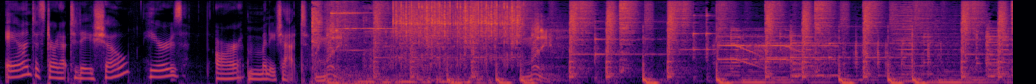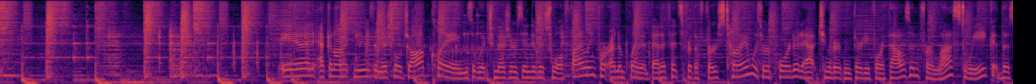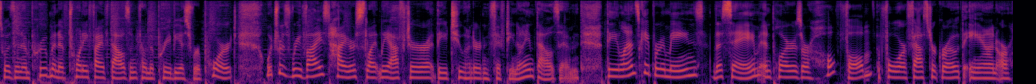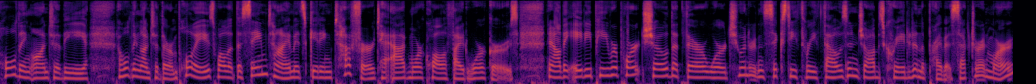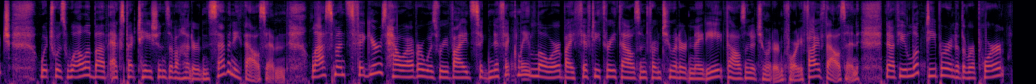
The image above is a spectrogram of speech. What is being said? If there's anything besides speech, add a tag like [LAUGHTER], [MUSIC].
And to start out today's show, here's our money chat. Money. Money. In economic news, initial job claims, which measures individual filing for unemployment benefits for the first time, was reported at 234,000 for last week. This was an improvement of 25,000 from the previous report, which was revised higher slightly after the 259,000. The landscape remains the same. Employers are hopeful for faster growth and are holding on to the holding on to their employees, while at the same time it's getting tougher to add more qualified workers. Now, the ADP report showed that there were 263,000 jobs created in the private sector in March, which was well above expectations of 170,000. Last month's figures, however, was revised significantly lower by 53,000 from 298,000 to 245,000. Now, if you look deeper into the report,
